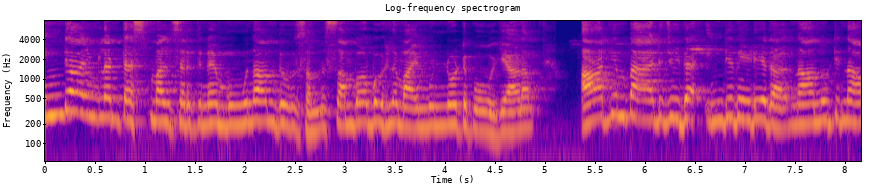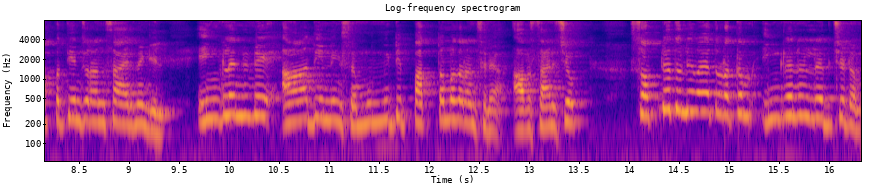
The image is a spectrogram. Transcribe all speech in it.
ഇന്ത്യ ഇംഗ്ലണ്ട് ടെസ്റ്റ് മത്സരത്തിന്റെ മൂന്നാം ദിവസം സംഭവബഹുലമായി മുന്നോട്ട് പോവുകയാണ്. ആദ്യം ബാറ്റ് ചെയ്ത ഇന്ത്യ നേടിയത് നാനൂറ്റി നാൽപ്പത്തിയഞ്ച് റൺസ് ആയിരുന്നെങ്കിൽ ഇംഗ്ലണ്ടിന്റെ ആദ്യ ഇന്നിങ്സ് മുന്നൂറ്റി പത്തൊമ്പത് റൺസിന് അവസാനിച്ചു. സ്വപ്നതുല്യമായ തുടക്കം ഇംഗ്ലണ്ടിന് ലഭിച്ചിട്ടും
